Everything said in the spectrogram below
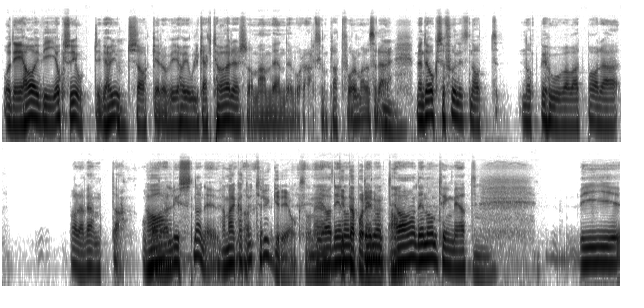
Och det har vi också gjort. Vi har gjort mm. saker och vi har ju olika aktörer som använder våra liksom, plattformar och sådär. Mm. Men det har också funnits något, något behov av att bara, bara vänta och ja. bara lyssna nu. Jag märker att du är trygg i det också när ja, jag tittar på det, det. Något, ja. ja. det är någonting med att mm. vi,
